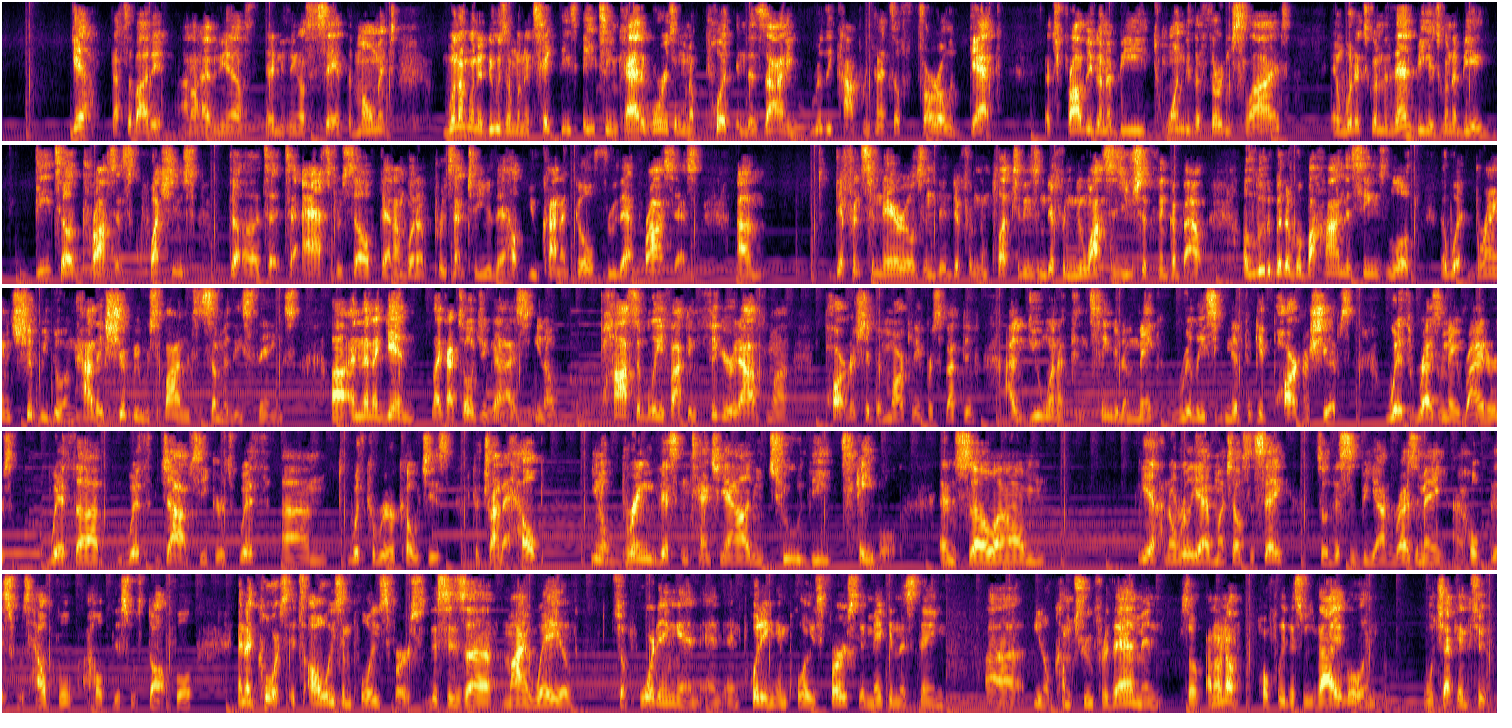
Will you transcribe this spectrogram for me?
yeah, that's about it. I don't have anything else, anything else to say at the moment. What I'm going to do is I'm going to take these 18 categories, I'm going to put and design a really comprehensive, thorough deck that's probably going to be 20 to 30 slides. And what it's going to then be is going to be a detailed process, questions to, uh, to, to, ask yourself that I'm going to present to you to help you kind of go through that process. Um, different scenarios and the different complexities and different nuances you should think about. A little bit of a behind the scenes look at what brands should be doing, how they should be responding to some of these things. Uh, and then again, like I told you guys, you know, possibly if I can figure it out from a partnership and marketing perspective, I do want to continue to make really significant partnerships with resume writers, with uh, with job seekers, with um, with career coaches to try to help you know bring this intentionality to the table. And so, um, yeah, I don't really have much else to say. So this is beyond resume. I hope this was helpful. I hope this was thoughtful. And of course, it's always employees first. This is uh, my way of supporting and, and, and putting employees first and making this thing, uh, you know, come true for them. And so I don't know. Hopefully this was valuable and we'll check in too.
